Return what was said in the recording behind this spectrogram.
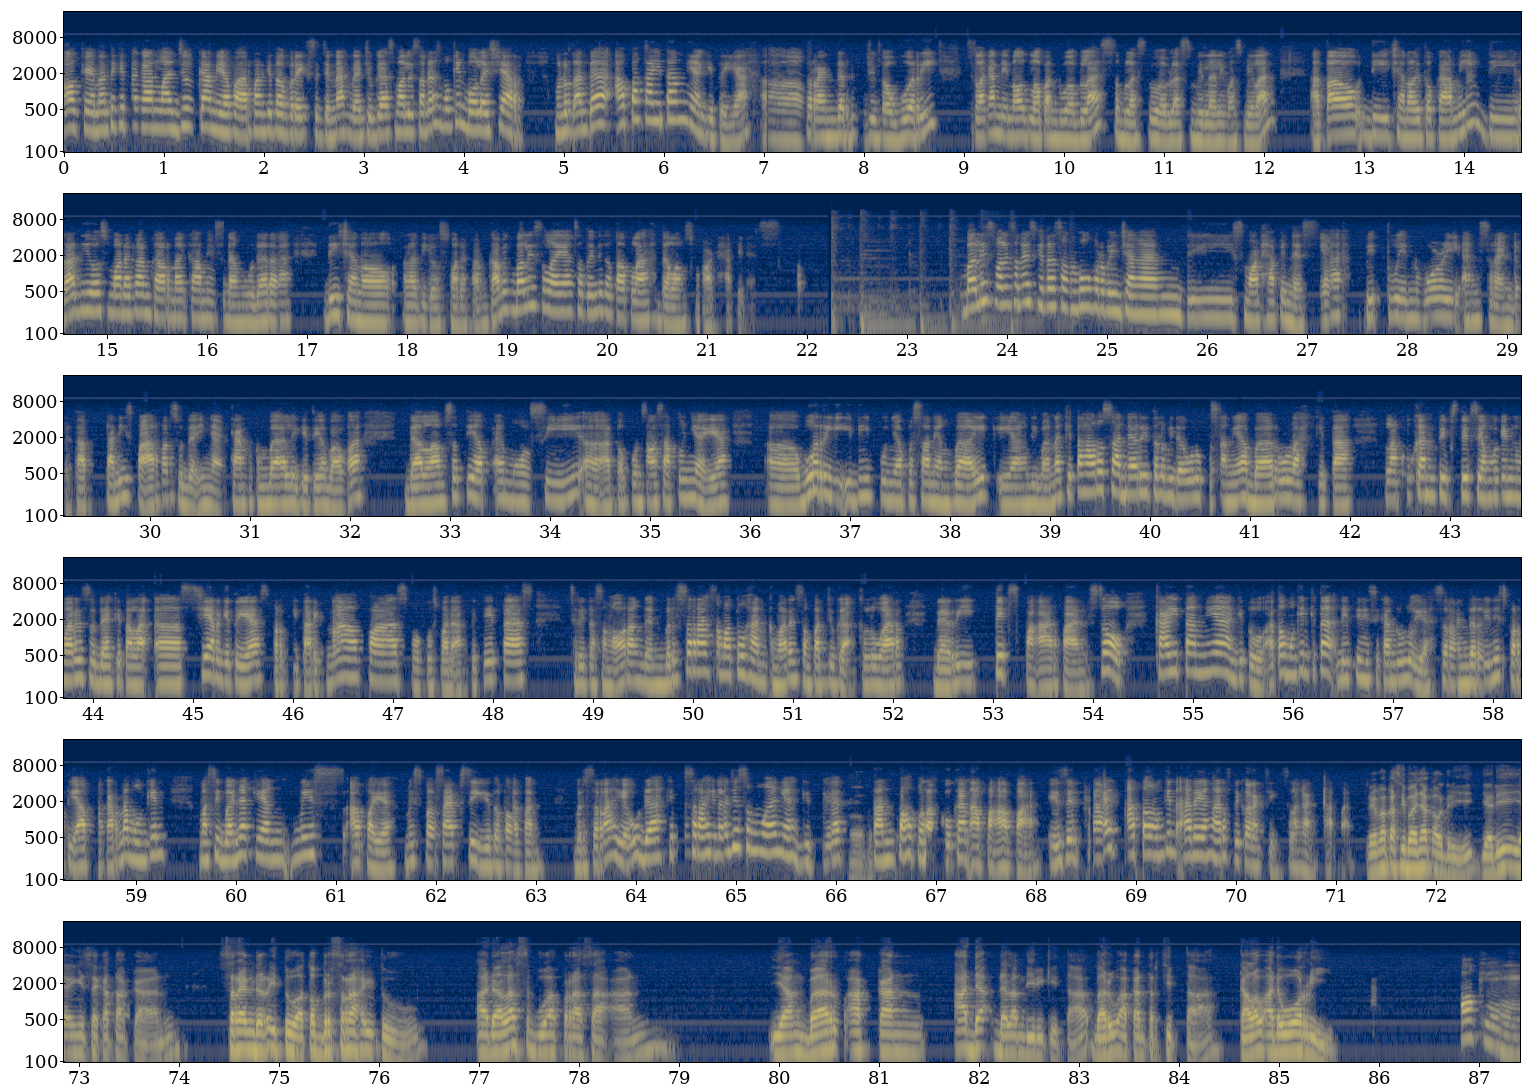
Oke, nanti kita akan lanjutkan ya Pak Arfan, kita break sejenak dan juga Smart Listeners mungkin boleh share menurut Anda apa kaitannya gitu ya, uh, surrender juga worry, silakan di 0812 11 12 959 atau di channel itu kami di Radio Smart FM karena kami sedang mengudara di channel Radio Smart FM. Kami kembali setelah yang satu ini tetaplah dalam Smart Happiness. Kembali semua listeners, kita sambung perbincangan di Smart Happiness ya, between worry and surrender. Tadi Pak Arfan sudah ingatkan kembali gitu ya bahwa dalam setiap emosi uh, ataupun salah satunya ya uh, worry ini punya pesan yang baik yang di mana kita harus sadari terlebih dahulu pesannya barulah kita lakukan tips-tips yang mungkin kemarin sudah kita uh, share gitu ya seperti tarik nafas, fokus pada aktivitas, cerita sama orang dan berserah sama Tuhan. Kemarin sempat juga keluar dari tips Pak Arfan. So, kaitannya gitu atau mungkin kita definisikan dulu ya, surrender ini seperti apa? Karena mungkin masih banyak yang miss apa ya, mispersepsi gitu Pak Arfan. Berserah ya udah kita serahin aja semuanya gitu ya, oh. tanpa melakukan apa-apa. Is it right atau mungkin ada yang harus dikoreksi? Silakan Pak Arfan. Terima kasih banyak Audrey. Jadi yang ingin saya katakan, surrender itu atau berserah itu adalah sebuah perasaan yang baru akan ada dalam diri kita, baru akan tercipta kalau ada worry. Oke. Okay.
